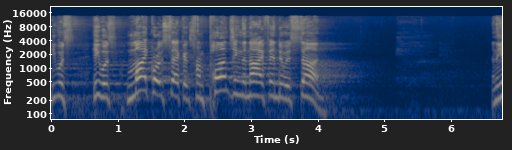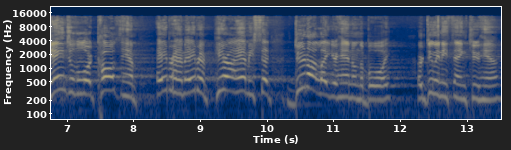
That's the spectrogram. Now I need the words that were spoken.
He was, he was microseconds from plunging the knife into his son. And the angel of the Lord calls to him, Abraham, Abraham, here I am. He said, Do not lay your hand on the boy or do anything to him.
